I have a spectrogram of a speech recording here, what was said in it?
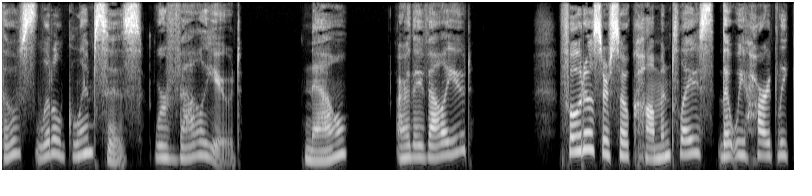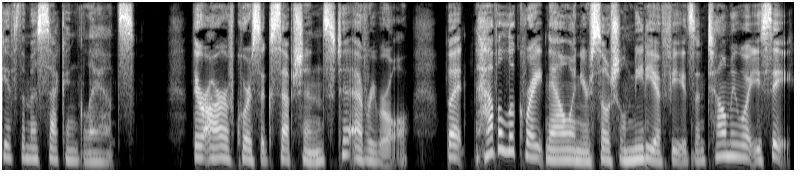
those little glimpses were valued. Now, are they valued? Photos are so commonplace that we hardly give them a second glance. There are, of course, exceptions to every rule, but have a look right now on your social media feeds and tell me what you see.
